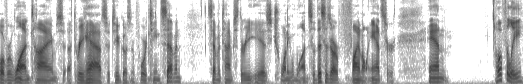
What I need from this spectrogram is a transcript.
over 1 times uh, 3 halves. So 2 goes into 14, 7. 7 times 3 is 21. So this is our final answer. And hopefully,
